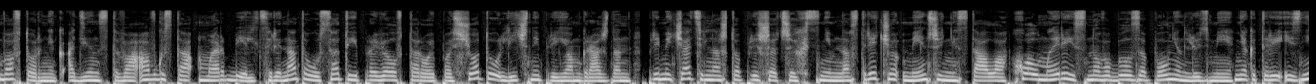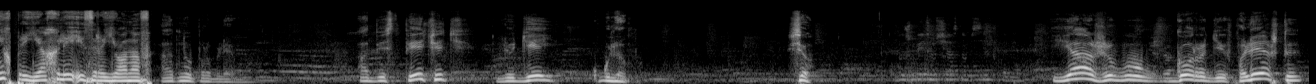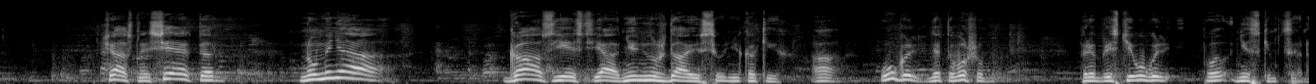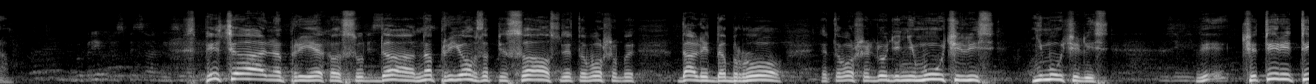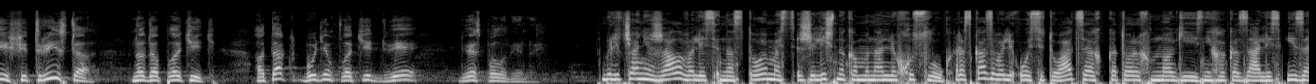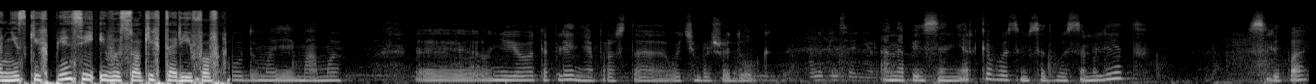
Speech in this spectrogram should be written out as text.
Во вторник, 11 августа, мэр Бельц Рената Усатый провел второй по счету личный прием граждан. Примечательно, что пришедших с ним навстречу меньше не стало. Холл мэрии снова был заполнен людьми. Некоторые из них приехали из районов. одну проблему. Обеспечить людей углем. Все. Я живу в городе в Полешты, частный сектор, но у меня газ есть, я не нуждаюсь в никаких. А уголь для того, чтобы приобрести уголь по низким ценам. Специально приехал сюда, на прием записался для того, чтобы дали добро, для того, чтобы люди не мучились, не мучились. 4300 надо платить, а так будем платить 2, две с половиной. Бельчане жаловались на стоимость жилищно-коммунальных услуг, рассказывали о ситуациях, в которых многие из них оказались из-за низких пенсий и высоких тарифов. По поводу моей мамы. Э, у нее отопление просто очень большой долг. Она пенсионерка? Она пенсионерка, 88 лет, слепая.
